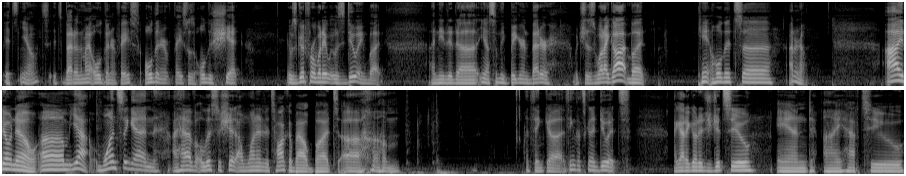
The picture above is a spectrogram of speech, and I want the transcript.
it's you know it's, it's better than my old interface. Old interface was old as shit, it was good for what it was doing, but I needed uh, you know something bigger and better, which is what I got, but can't hold its uh, I don't know. I don't know. Um, yeah. Once again, I have a list of shit I wanted to talk about, but uh, um, I think uh, I think that's gonna do it. I gotta go to jujitsu, and I have to.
